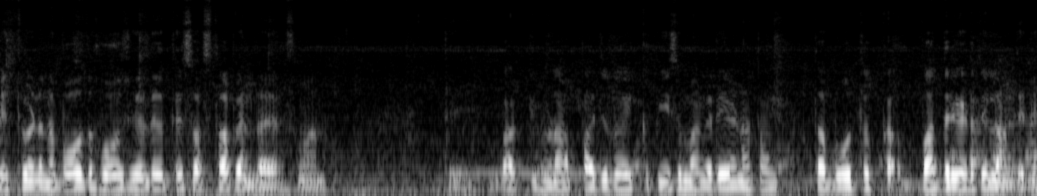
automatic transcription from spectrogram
ਇੱਥੋਂ ਇਹਨਾਂ ਦਾ ਬਹੁਤ ਹੋਲਸੇਲ ਦੇ ਉੱਤੇ ਸਸਤਾ ਪੈਂਦਾ ਆ ਸਮਾਨ। ਤੇ ਬਾਕੀ ਹੁਣ ਆਪਾਂ ਜਦੋਂ ਇੱਕ ਪੀਸ ਮੰਗਦੇ ਆ ਨਾ, ਤੋਂ ਤਾਂ ਬਹੁਤ ਕ, ਵੱਧ ਰੇਟ ਤੇ ਲਾਉਂਦੇ ਨੇ।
